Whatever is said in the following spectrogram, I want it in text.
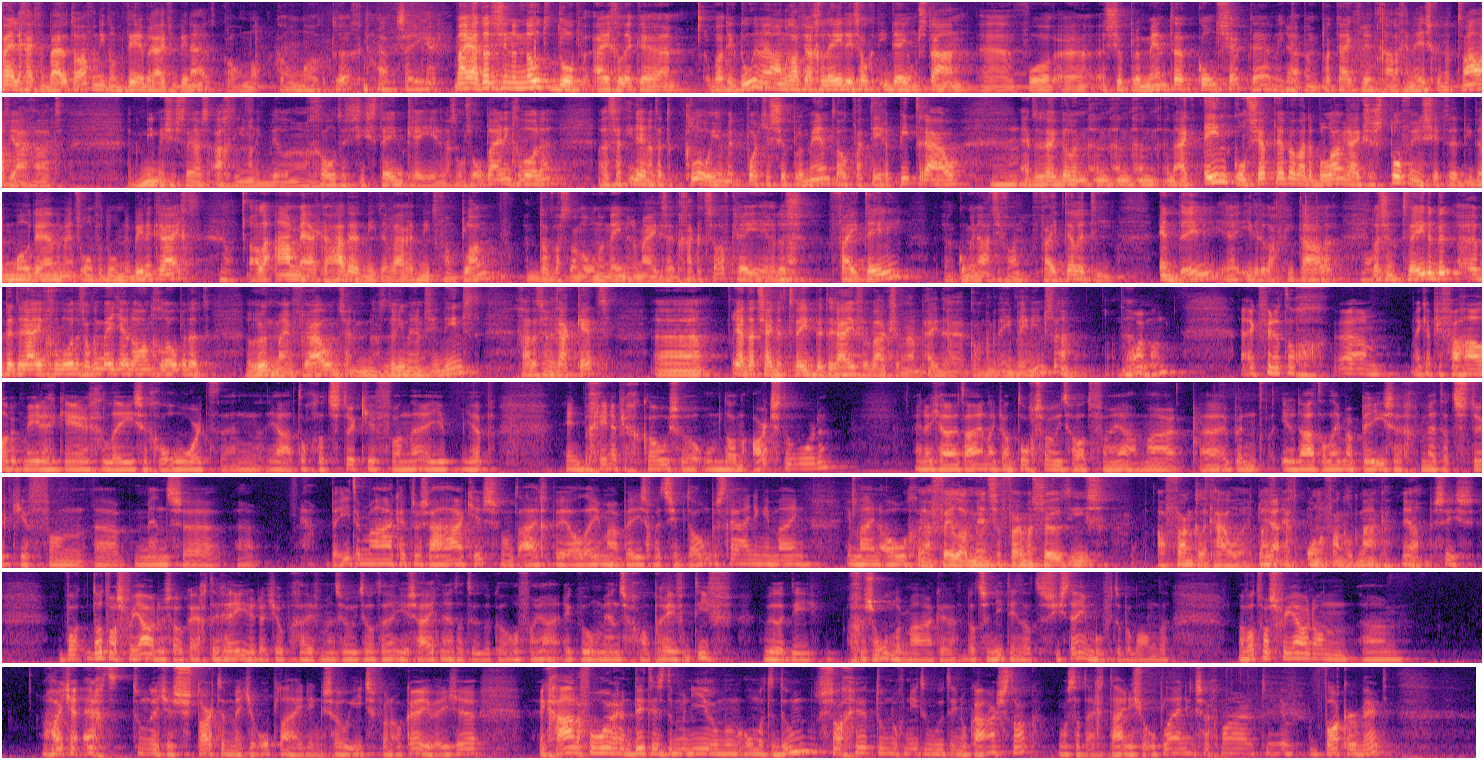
veiligheid van buitenaf en niet om weerbaarheid van binnenuit. Daar komen, komen we morgen op terug. Ja, zeker. Maar ja, dat is in een notendop eigenlijk uh, wat ik doe. En anderhalf jaar geleden is ook het idee ontstaan uh, voor uh, een supplementenconcept. Hè. Ik heb een praktijk voor integrale geneeskunde 12 jaar gehad. Dat heb ik niet meer sinds 2018, want ik wil een groter systeem creëren. Dat is onze opleiding geworden. Maar dan staat iedereen altijd te klooien met potjes supplementen, ook qua therapietrouw. Mm En toen dacht ik, wil een, een, een, een, een, eigenlijk één concept hebben waar de belangrijkste stoffen in zitten die de moderne mens onvoldoende binnenkrijgt. Ja. Alle aanmerken hadden het niet en waren het niet van plan. En dat was dan de ondernemer in mij, die zei, dan ga ik het zelf creëren. Dus ja. Vitali, een combinatie van vitality en daily, hè, iedere dag vitaler. Dat is een tweede eh, bedrijf geworden, dat is ook een beetje uit de hand gelopen. Dat runt mijn vrouw, en er zijn inmiddels drie mensen in dienst. Gaat als een raket. Uh, ja, dat zijn de twee bedrijven waar ik zeg maar, beide kanten met één been in sta. Mooi man. Ik vind het toch, um, ik heb je verhaal heb ik meerdere keren gelezen, gehoord. En ja, toch dat stukje van, hè, je, je hebt, in het begin heb je gekozen om dan arts te worden. En dat je uiteindelijk dan toch zoiets had van, ja, maar uh, ik ben inderdaad alleen maar bezig met het stukje van uh, mensen beter maken tussen haakjes. Want eigenlijk ben je alleen maar bezig met symptoombestrijding in mijn, in mijn ogen. Ja, veel mensen farmaceutisch afhankelijk houden in plaats van echt onafhankelijk maken. Ja, precies. Wat, dat was voor jou dus ook echt de reden dat je op een gegeven moment zoiets had. Hè? Je zei het net natuurlijk al, van ja, ik wil mensen gewoon preventief, wil ik die gezonder maken. Dat ze niet in dat systeem hoeven te belanden. Maar wat was voor jou dan ehm, had je echt, toen dat je startte met je opleiding, zoiets van oké, weet je, ik ga ervoor en dit is de manier om, om het te doen? Zag je toen nog niet hoe het in elkaar stak? Was dat echt tijdens je opleiding, zeg maar, toen je wakker werd?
